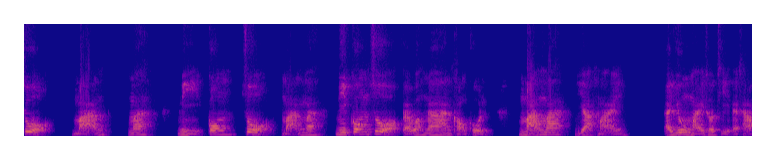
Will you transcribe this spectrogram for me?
จั่วหมางมาหนี่กงจั่วหมางมาหนี่กงจั่วแปลว่างานของคุณหมางมายากไหมอายุ่งไหมโทษทีนะครับ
